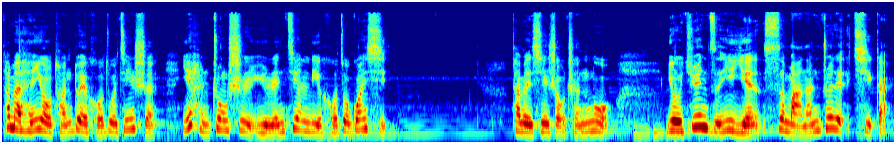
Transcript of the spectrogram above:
他们很有团队合作精神，也很重视与人建立合作关系。他们信守承诺，有君子一言，驷马难追的气概，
